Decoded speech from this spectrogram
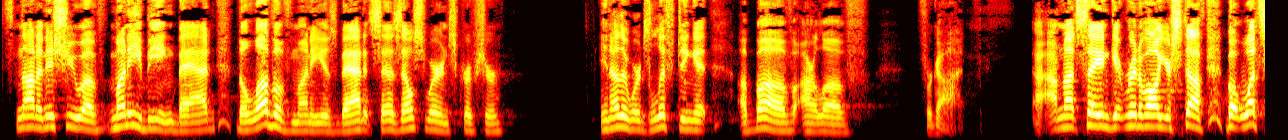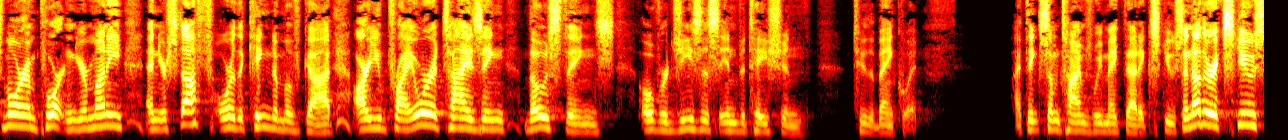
It's not an issue of money being bad. The love of money is bad. It says elsewhere in scripture. In other words, lifting it above our love for God. I'm not saying get rid of all your stuff, but what's more important, your money and your stuff or the kingdom of God? Are you prioritizing those things over Jesus' invitation to the banquet? I think sometimes we make that excuse. Another excuse,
